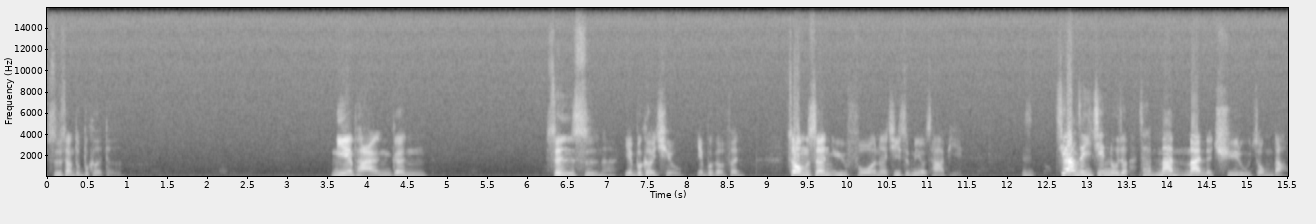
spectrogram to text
事实上都不可得。涅盘跟生死呢，也不可求，也不可分。众生与佛呢，其实没有差别。这样子一进入之后，才慢慢的趋入中道。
